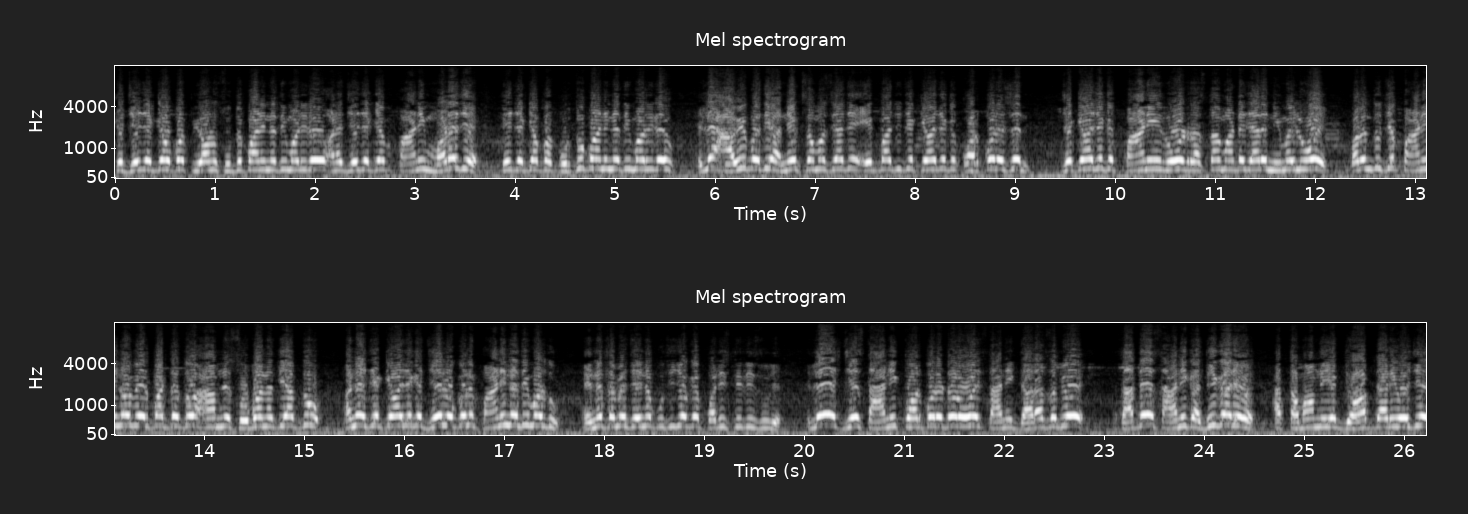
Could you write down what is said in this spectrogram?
કે જે જગ્યા ઉપર પીવાનું શુદ્ધ પાણી નથી મળી રહ્યું અને જે જગ્યા પાણી મળે છે, તે જગ્યા પર પૂરતું પાણી નથી મળી રહ્યું. એટલે આવી બધી અનેક સમસ્યા છે. એક બાજુ જે કહેવાય છે કે કોર્પોરેશન જે કહેવાય છે કે પાણી રોડ રસ્તા માટે જયારે નિમેલું હોય, પરંતુ જે પાણીનો વેરપાટ થતો આમને શોભા નથી આપતું. અને જે કહેવાય છે કે જે લોકોને પાણી નથી મળતું, એને તમે જઈને પૂછી કે પરિસ્થિતિ શું છે. એટલે જે સ્થાનિક કોર્પોરેટર હોય, સ્થાનિક ધારાસભ્યો હોય, સાથે સ્થાનિક અધિકારીઓ આ તમામની એક જવાબદારી હોય છે.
